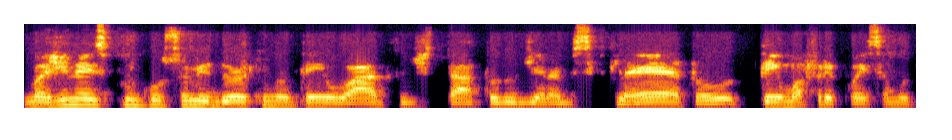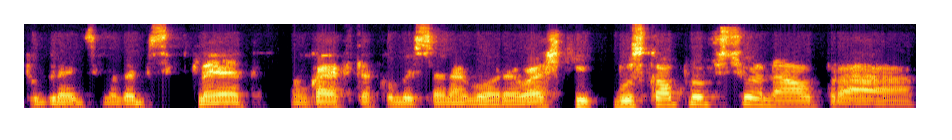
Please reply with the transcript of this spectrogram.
Imagina isso para um consumidor que não tem o hábito de estar todo dia na bicicleta ou tem uma frequência muito grande em cima da bicicleta. É um cara que está começando agora. Eu acho que buscar o profissional para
